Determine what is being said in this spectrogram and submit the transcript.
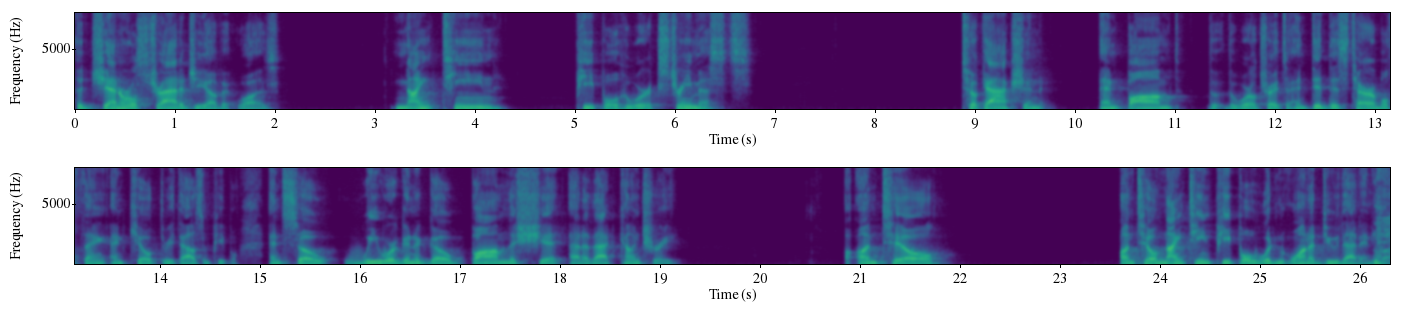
the general strategy of it was 19 people who were extremists took action and bombed the, the World Trade Center and did this terrible thing and killed 3,000 people. And so we were going to go bomb the shit out of that country until until 19 people wouldn't want to do that anymore.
